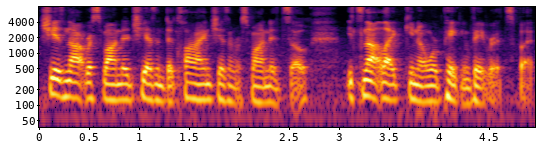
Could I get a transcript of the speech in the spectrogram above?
She has not responded. She hasn't declined. She hasn't responded. So it's not like you know we're picking favorites, but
